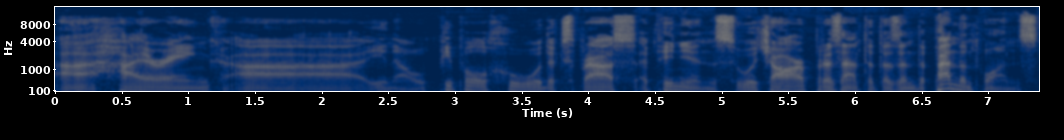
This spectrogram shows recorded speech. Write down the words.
uh, hiring, uh, you know, people who would express opinions which are presented as independent ones,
